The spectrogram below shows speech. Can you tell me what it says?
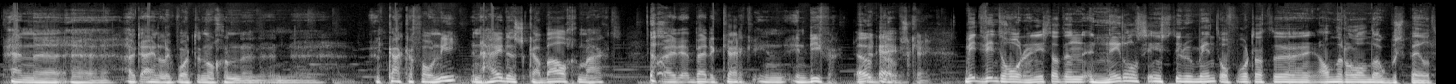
En uh, uiteindelijk wordt er nog een, een, een, een cacophonie, een heidens kabaal gemaakt... bij, de, bij de kerk in, in Diever, okay. de dorpskerk. Midwinterhoorn, is dat een, een, Nederlands instrument of wordt dat uh, in andere landen ook bespeeld?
